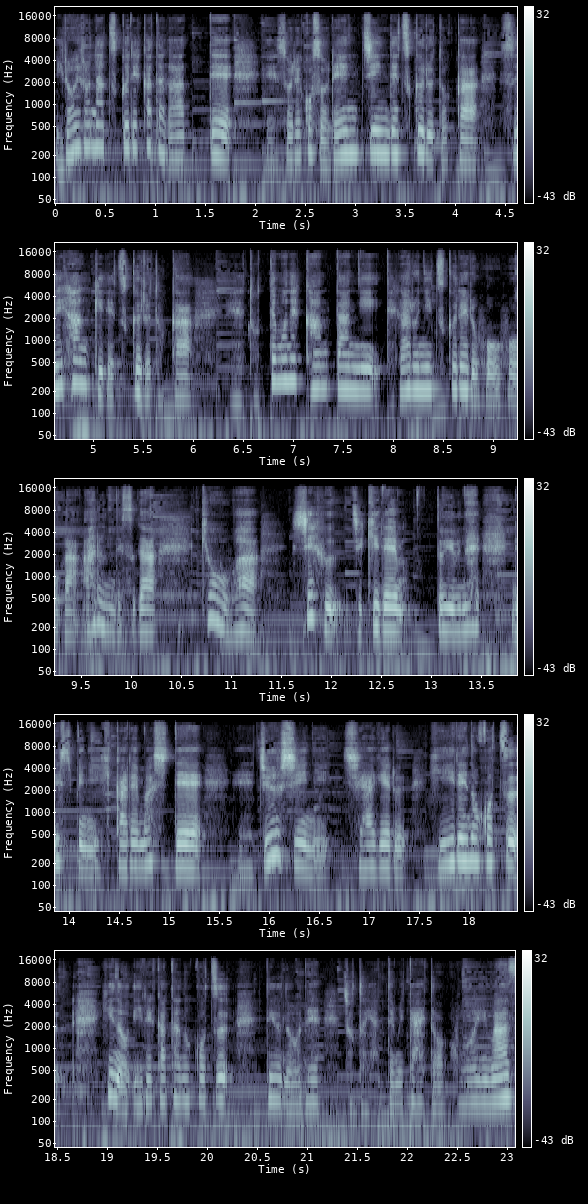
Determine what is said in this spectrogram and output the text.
いろいろな作り方があってそれこそレンチンで作るとか炊飯器で作るとかとってもね簡単に手軽に作れる方法があるんですが今日はシェフ直伝というね レシピに惹かれましてえジューシーに仕上げる火入れのコツ火の入れ方のコツっていうのをねちょっとやってみたいと思います。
